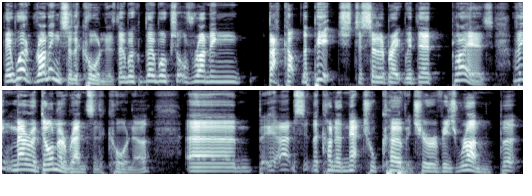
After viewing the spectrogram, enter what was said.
They weren't running to the corners. They were they were sort of running back up the pitch to celebrate with their players. I think Maradona ran to the corner. Um, the kind of natural curvature of his run, but.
